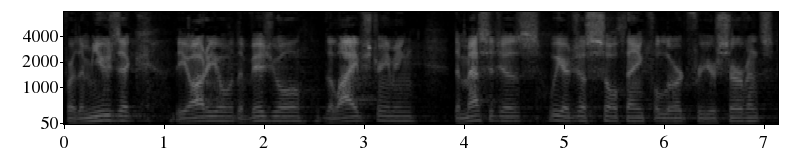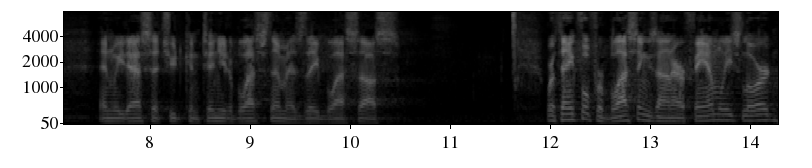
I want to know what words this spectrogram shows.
for the music, the audio, the visual, the live streaming, the messages. We are just so thankful, Lord, for your servants, and we'd ask that you'd continue to bless them as they bless us. We're thankful for blessings on our families, Lord.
